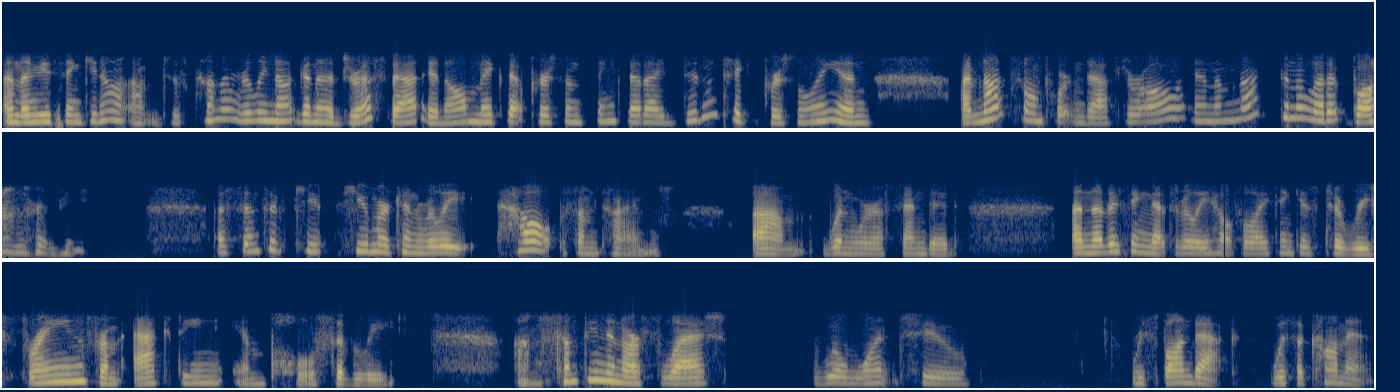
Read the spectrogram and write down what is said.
and then you think, you know, I'm just kind of really not going to address that, and I'll make that person think that I didn't take it personally, and I'm not so important after all, and I'm not going to let it bother me a sense of humor can really help sometimes um, when we're offended. Another thing that's really helpful, I think, is to refrain from acting impulsively. Um, something in our flesh will want to respond back with a comment.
